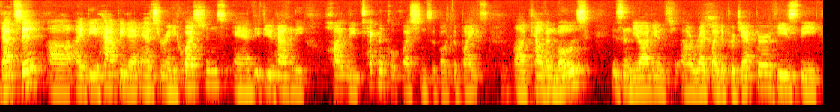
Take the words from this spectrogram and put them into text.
that's it. Uh, I'd be happy to answer any questions. And if you have any highly technical questions about the bikes, uh, Calvin Moes is in the audience uh, right by the projector. He's the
